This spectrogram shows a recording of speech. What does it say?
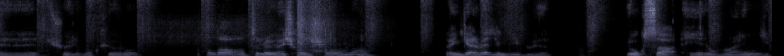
Evet. Şöyle bakıyorum. Valla hatırlamaya çalışıyorum ama. Ben gelmedim diye biliyorum. Yoksa Herobrine gibi.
